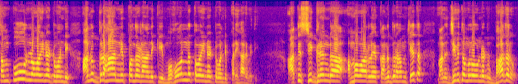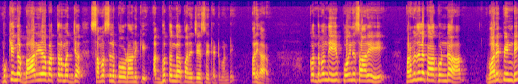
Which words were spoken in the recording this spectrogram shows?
సంపూర్ణమైనటువంటి అనుగ్రహాన్ని పొందడానికి మహోన్నతమైనటువంటి పరిహారం ఇది. అతి శీఘ్రంగా అమ్మవార్ల యొక్క అనుగ్రహం చేత మన జీవితంలో ఉన్నటువంటి బాధలు ముఖ్యంగా భార్యాభర్తల మధ్య సమస్యలు పోవడానికి అద్భుతంగా పనిచేసేటటువంటి పరిహారం. కొంతమంది పోయినసారి ప్రమిదలు కాకుండా వరిపిండి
